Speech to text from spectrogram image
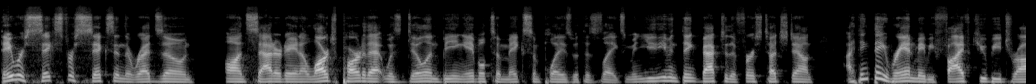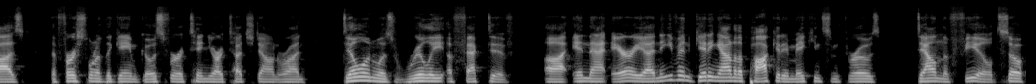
They were six for six in the red zone on Saturday. And a large part of that was Dillon being able to make some plays with his legs. I mean, you even think back to the first touchdown. I think they ran maybe five QB draws. The first one of the game goes for a 10 yard touchdown run. Dillon was really effective uh, in that area and even getting out of the pocket and making some throws down the field. So,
